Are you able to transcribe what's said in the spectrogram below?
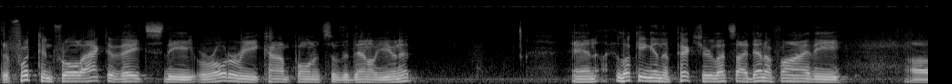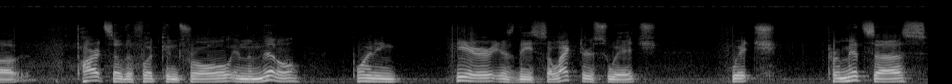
The foot control activates the rotary components of the dental unit and looking in the picture, let's identify the uh, parts of the foot control. In the middle, pointing here, is the selector switch, which permits us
